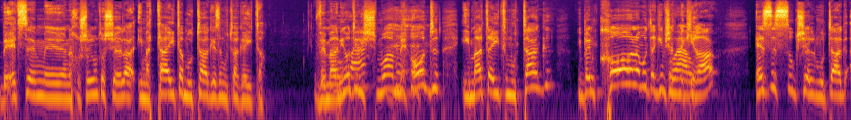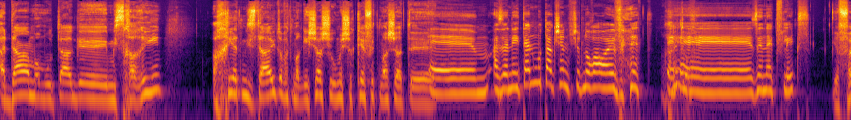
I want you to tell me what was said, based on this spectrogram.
בעצם אה, אנחנו שואלים אותו שאלה, אם אתה היית מותג, איזה מותג היית? ומעניין אותי. לשמוע מאוד, אם את היית מותג, מבין כל המותגים שאת וואו. מכירה, איזה סוג של מותג אדם או מותג אה, מסחרי, הכי את מזדהה איתו ואת מרגישה שהוא משקף את מה שאת... אה, אמ, אז אני אתן מותג שאני פשוט נורא אוהבת. אה, זה נטפליקס. יפה.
